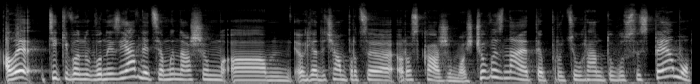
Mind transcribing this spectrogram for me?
Але тільки вони, з'являться, ми нашим а, глядачам про це розкажемо. Що ви знаєте про цю грантову систему?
